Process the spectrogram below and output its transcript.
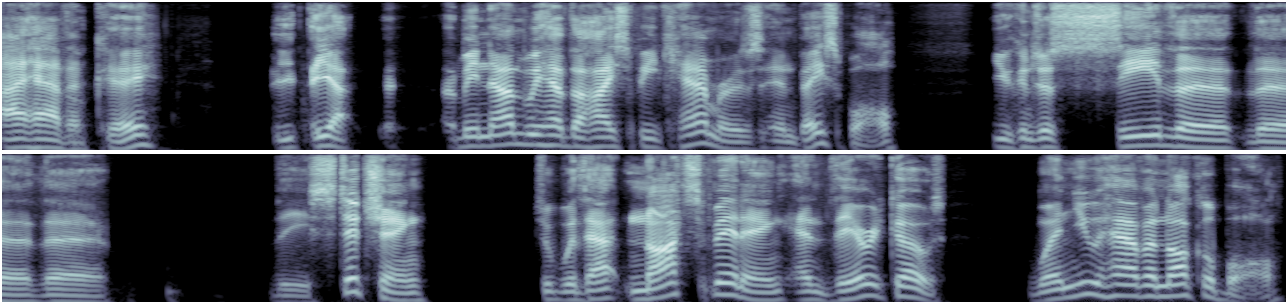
I haven't. Okay. Yeah. I mean, now that we have the high speed cameras in baseball, you can just see the the the the stitching to, with that not spinning, and there it goes. When you have a knuckleball,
